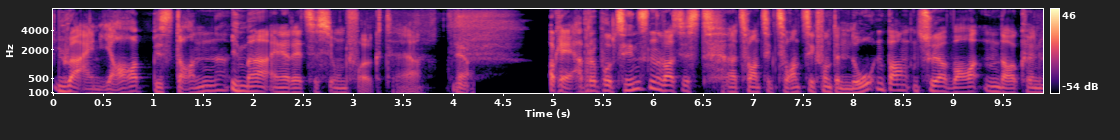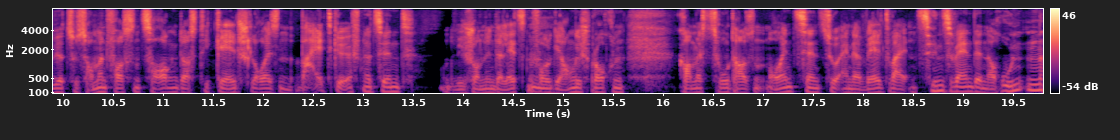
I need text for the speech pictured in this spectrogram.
über ein Jahr, bis dann immer eine Rezession folgt. Ja. Okay, apropos Zinsen, was ist 2020 äh, von den Notenbanken zu erwarten? Da können wir zusammenfassend sagen, dass die Geldschleusen weit geöffnet sind. Und wie schon in der letzten mhm. Folge angesprochen, kam es 2019 zu einer weltweiten Zinswende nach unten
